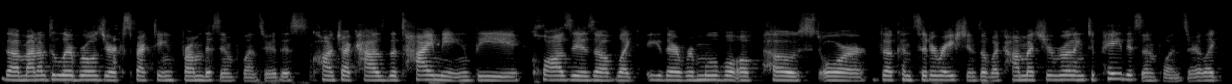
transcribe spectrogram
the amount of deliverables you're expecting from this influencer. This contract has the timing, the clauses of like either removal of post or the considerations of like how much you're willing to pay this influencer. Like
